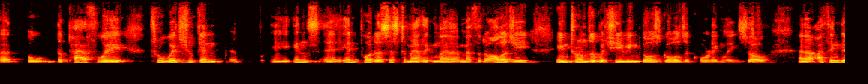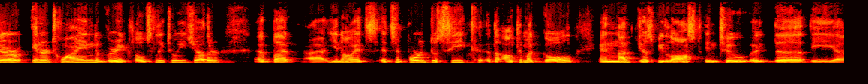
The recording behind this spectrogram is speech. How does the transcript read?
uh, the pathway through which you can uh, in, input a systematic methodology in terms of achieving those goals accordingly. So I think they're intertwined very closely to each other. Uh, but uh, you know it's it's important to seek the ultimate goal and not just be lost into uh, the the uh,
